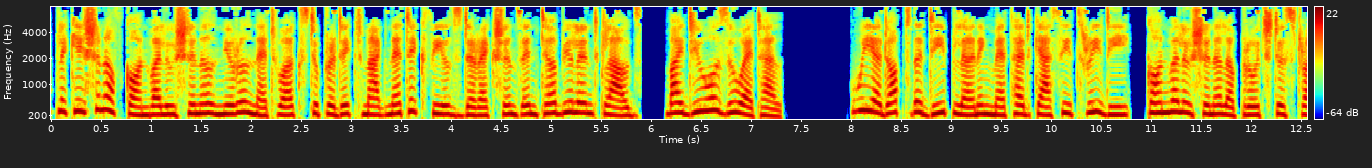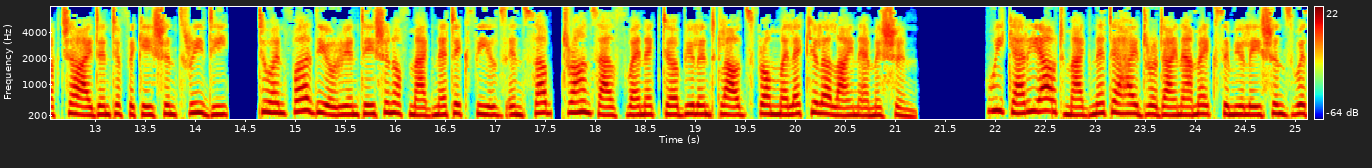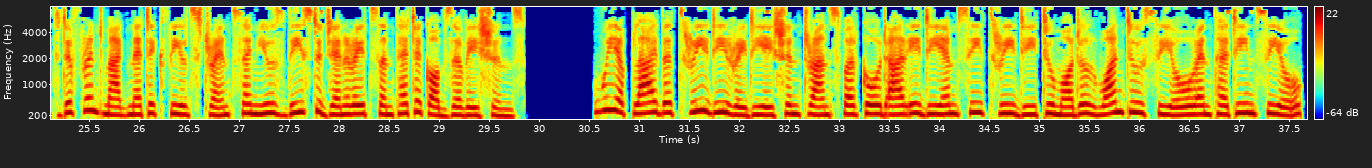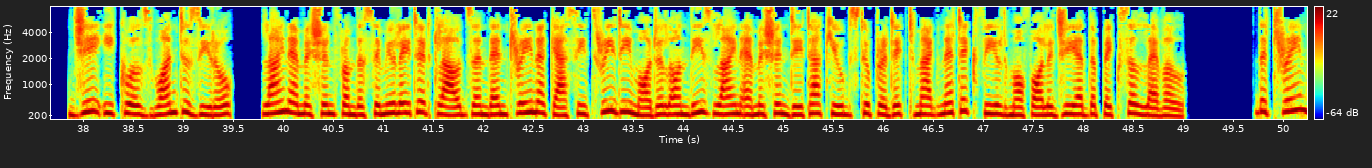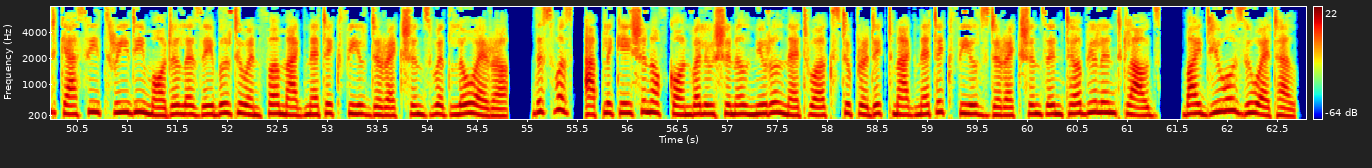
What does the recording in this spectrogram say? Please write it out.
Application of convolutional neural networks to predict magnetic fields directions in turbulent clouds, by Duo Xu et al. We adopt the deep learning method CASI 3D, convolutional approach to structure identification 3D, to infer the orientation of magnetic fields in sub-transalfvénic turbulent clouds from molecular line emission. We carry out magnetohydrodynamic simulations with different magnetic field strengths and use these to generate synthetic observations. We apply the 3D radiation transfer code RADMC3D to model 12CO and 13CO, J equals 1 to 0, line emission from the simulated clouds and then train a CASI 3D model on these line emission data cubes to predict magnetic field morphology at the pixel level. The trained CASI 3D model is able to infer magnetic field directions with low error. This was application of convolutional neural networks to predict magnetic fields directions in turbulent clouds by Duo Xu et al.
